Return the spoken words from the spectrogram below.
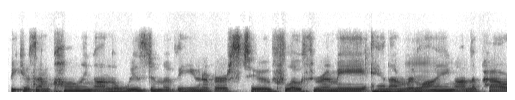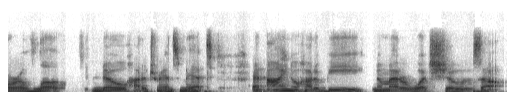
because i'm calling on the wisdom of the universe to flow through me and i'm relying on the power of love to know how to transmit and i know how to be no matter what shows up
